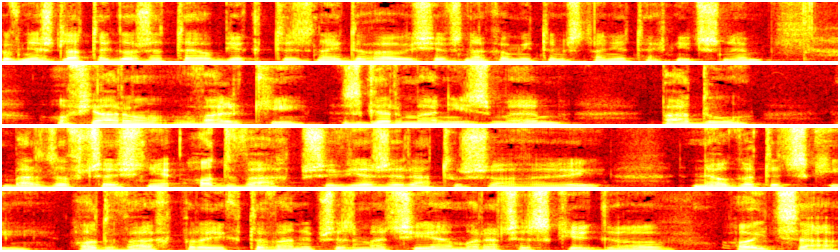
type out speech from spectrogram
również dlatego, że te obiekty znajdowały się w znakomitym stanie technicznym. Ofiarą walki z germanizmem padł bardzo wcześnie odwach przy wieży ratuszowej, neogotycki odwach projektowany przez Macieja Moraczewskiego, ojca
